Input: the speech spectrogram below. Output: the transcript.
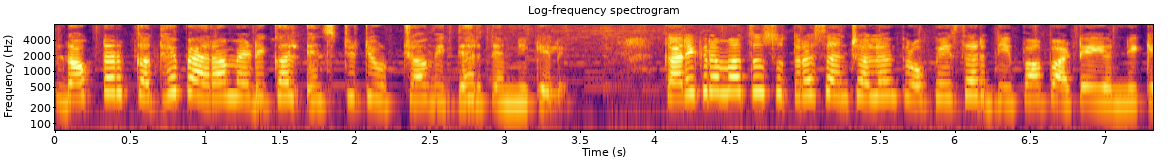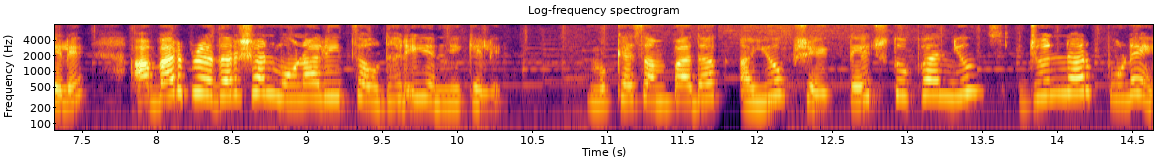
डॉक्टर कथे पॅरामेडिकल इन्स्टिट्यूटच्या विद्यार्थ्यांनी केले. कार्यक्रमाचं सूत्रसंचालन प्रोफेसर दीपा पाटे यांनी केले. आभार प्रदर्शन मोनाली चौधरी यांनी केले. मुख्य संपादक अयूब शेख तेज तुफान न्यूज जुन्नर पुणे.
